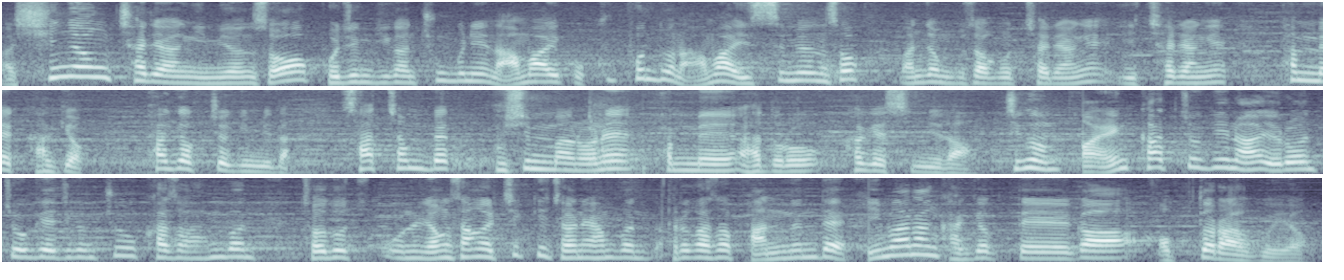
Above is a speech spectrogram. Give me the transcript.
아, 신형 차량이면서 보증 기간 충분히 남아 있고 쿠폰도 남아 있으면서 완전 무사고 차량의 이 차량의 판매 가격 파격적입니다. 4,190만 원에 판매하도록 하겠습니다. 지금 아, 엔카 쪽이나 이런 쪽에 지금 쭉 가서 한번 저도 오늘 영상을 찍기 전에 한번 들어가서 봤는데 이만한 가격대가 없더라고요.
